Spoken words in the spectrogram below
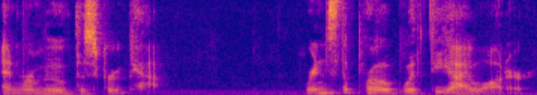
and remove the screw cap. Rinse the probe with DI water.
